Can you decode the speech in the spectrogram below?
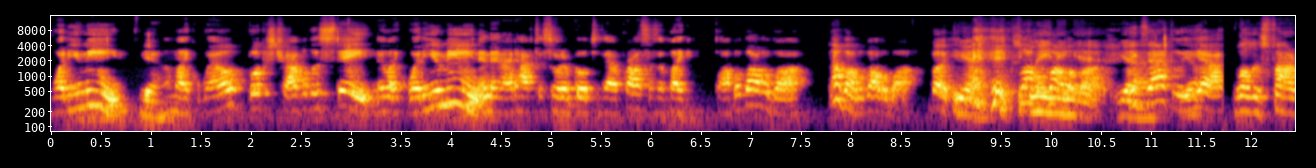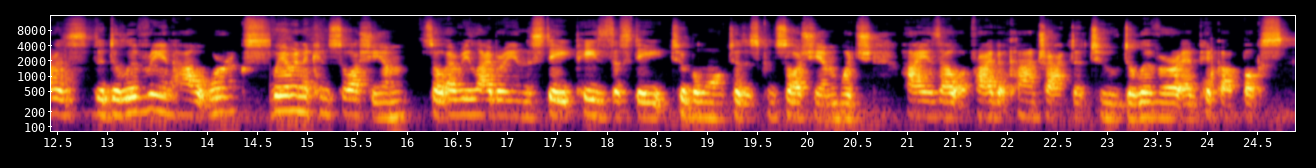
"What do you mean?" Yeah. I'm like, "Well, books travel the state." And they're like, "What do you mean?" And then I'd have to sort of go through that process of like, blah blah blah blah blah. Not blah blah blah blah blah, but Yeah, know, blah blah explaining blah blah blah. it. Yeah. Exactly, Yeah. yeah. Well, as far as the delivery and how it works, we're in a consortium. So every library in the state pays the state to belong to this consortium, which hires out a private contractor to deliver and pick up books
